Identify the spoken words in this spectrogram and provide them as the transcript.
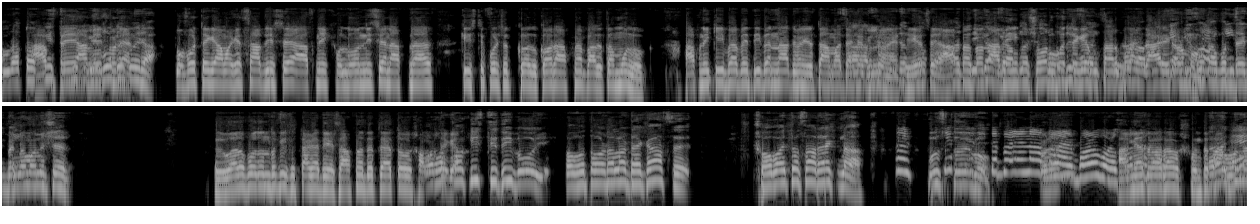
আমরা তো আপনি আমি শুনেন উপর থেকে আমাকে চাপ আপনি লোন আপনার কিস্তি পরিশোধ করা আপনার বাধ্যতামূলক। আপনি কীভাবে দিবেন না দিবেন এটা আমার দেখার বিষয় না ঠিক আছে? আপনার জন্য আমি উপর থেকে তারপর দেখবেন না মানুষের। পর্যন্ত কিছু টাকা দিয়েছে আপনাদের তো এত সমস্যা? কিস্তি দিবই তখন তো ওডালা টাকা আছে। সবাই তো স্যার এক না। বুঝতে হইব। আমি এত কথা শুনতে পারব না।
